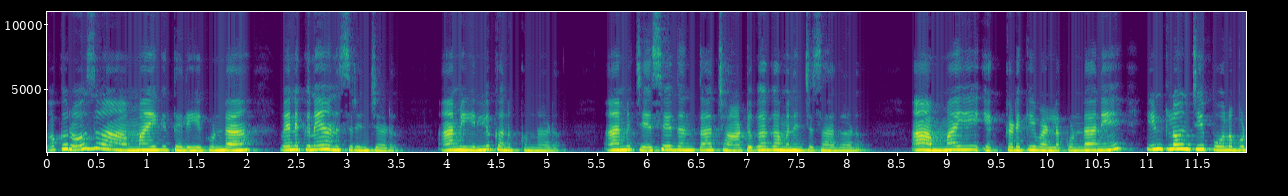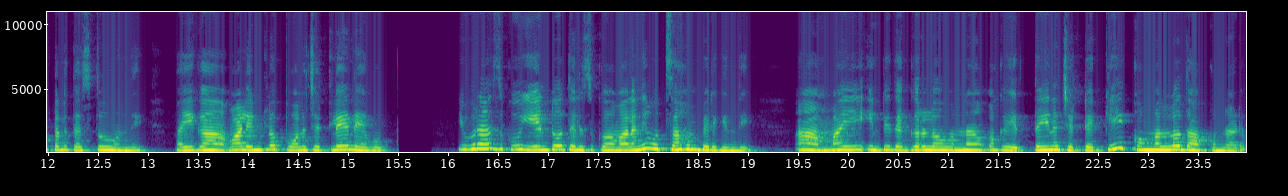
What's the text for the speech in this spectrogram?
ఒకరోజు ఆ అమ్మాయికి తెలియకుండా వెనుకనే అనుసరించాడు. ఆమె ఇల్లు కనుక్కున్నాడు. ఆమె చేసేదంతా చాటుగా గమనించసాగాడు. ఆ అమ్మాయి ఎక్కడికి వెళ్ళకుండానే ఇంట్లోంచి పూల బుట్టలు తెస్తూ ఉంది. పైగా వాళ్ళ ఇంట్లో పూల చెట్లే లేవు. యువరాజుకు ఏంటో తెలుసుకోవాలని ఉత్సాహం పెరిగింది. ఆ అమ్మాయి ఇంటి దగ్గరలో ఉన్న ఒక ఎత్తైన చెట్టెక్కి కొమ్మల్లో దాక్కున్నాడు.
